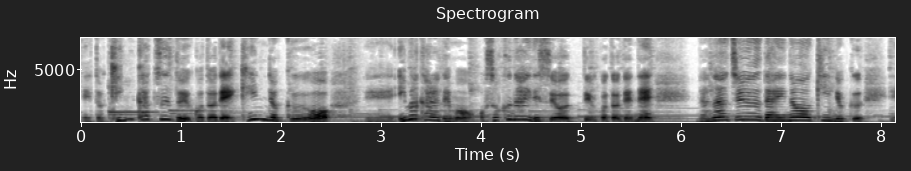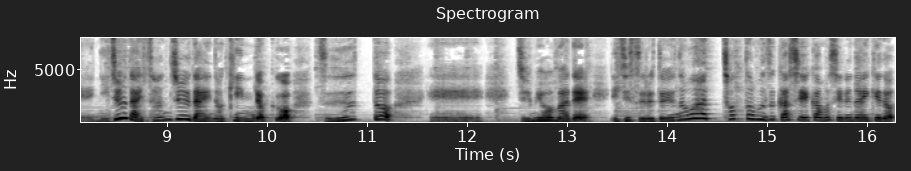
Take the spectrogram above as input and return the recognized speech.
えっ、と、筋活ということで、筋力を、えー、今からでも遅くないですよっていうことでね、70代の筋力、えー、20代、30代の筋力をずっと、えー、寿命まで維持するというのはちょっと難しいかもしれないけど、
